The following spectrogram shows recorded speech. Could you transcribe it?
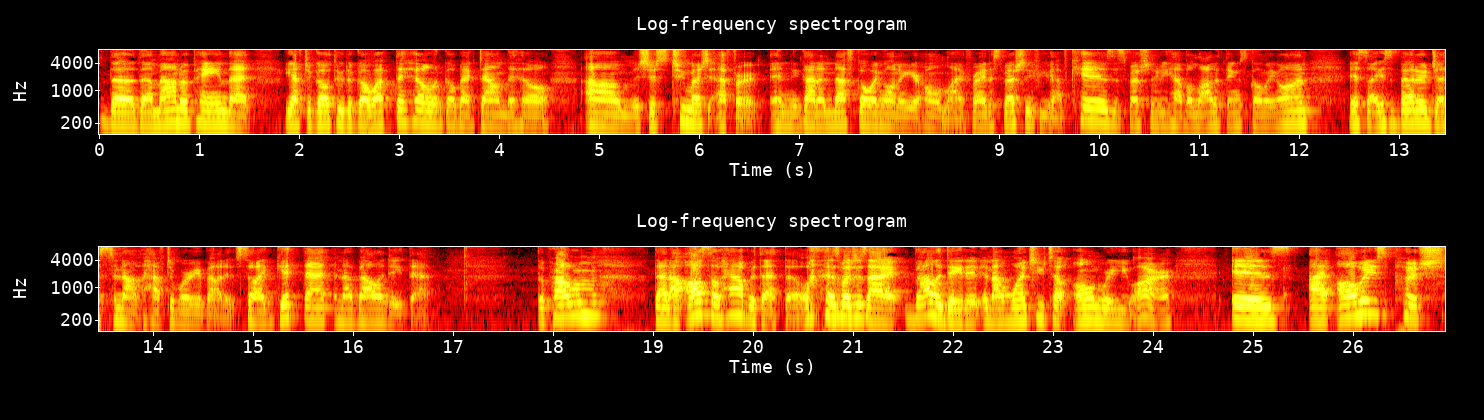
the the amount of pain that you have to go through to go up the hill and go back down the hill um, it's just too much effort and you got enough going on in your own life right? Especially if you have kids especially if you have a lot of things going on it's like it's better just to not have to worry about it. So i get that and i validate that. The problem that I also have with that though, as much as I validate it and I want you to own where you are, is I always push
